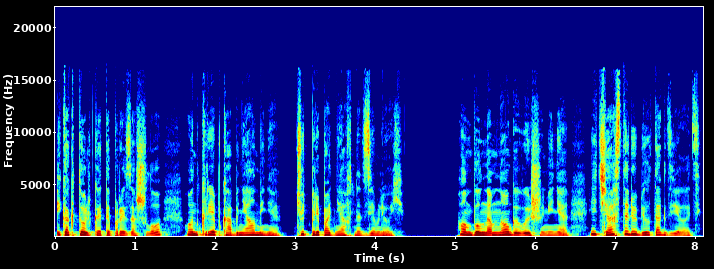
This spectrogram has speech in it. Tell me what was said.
И как только это произошло, он крепко обнял меня, чуть приподняв над землей. Он был намного выше меня и часто любил так делать.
